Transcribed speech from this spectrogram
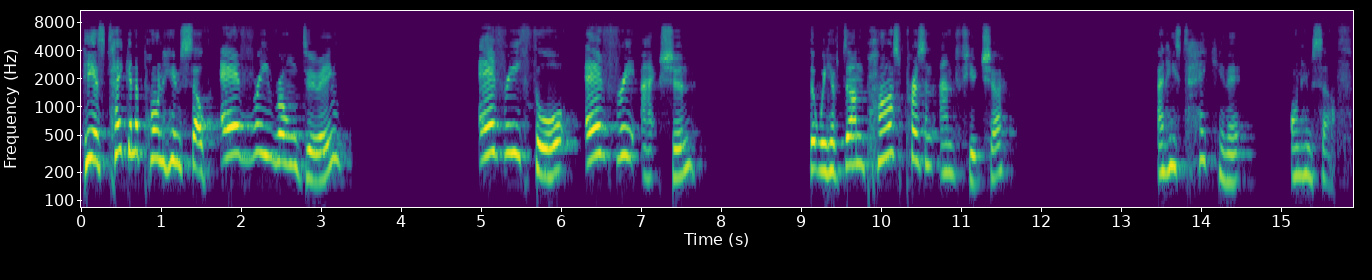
He has taken upon himself every wrongdoing, every thought, every action that we have done, past, present, and future and he's taking it on himself.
